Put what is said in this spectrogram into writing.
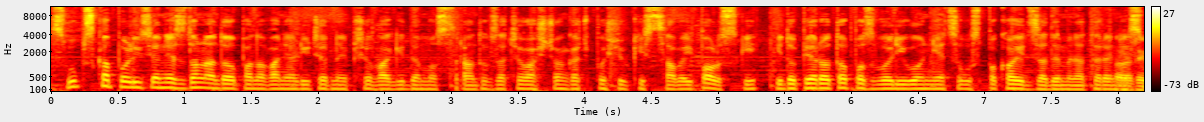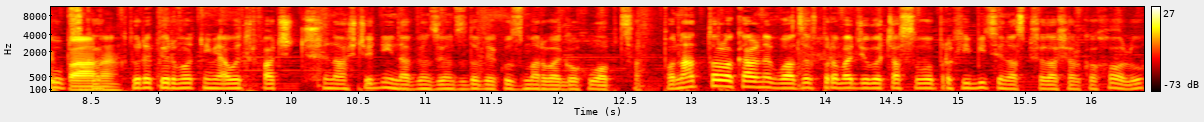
Słupska policja niezdolna do opanowania liczebnej przewagi demonstrantów zaczęła ściągać posiłki z całej Polski i dopiero to pozwoliło nieco uspokoić zadymy na terenie Porypane. Słupska, które pierwotnie miały trwać 13 dni, nawiązując do wieku zmarłego chłopca. Ponadto lokalne władze wprowadziły czasową prohibicję na sprzedaż alkoholu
